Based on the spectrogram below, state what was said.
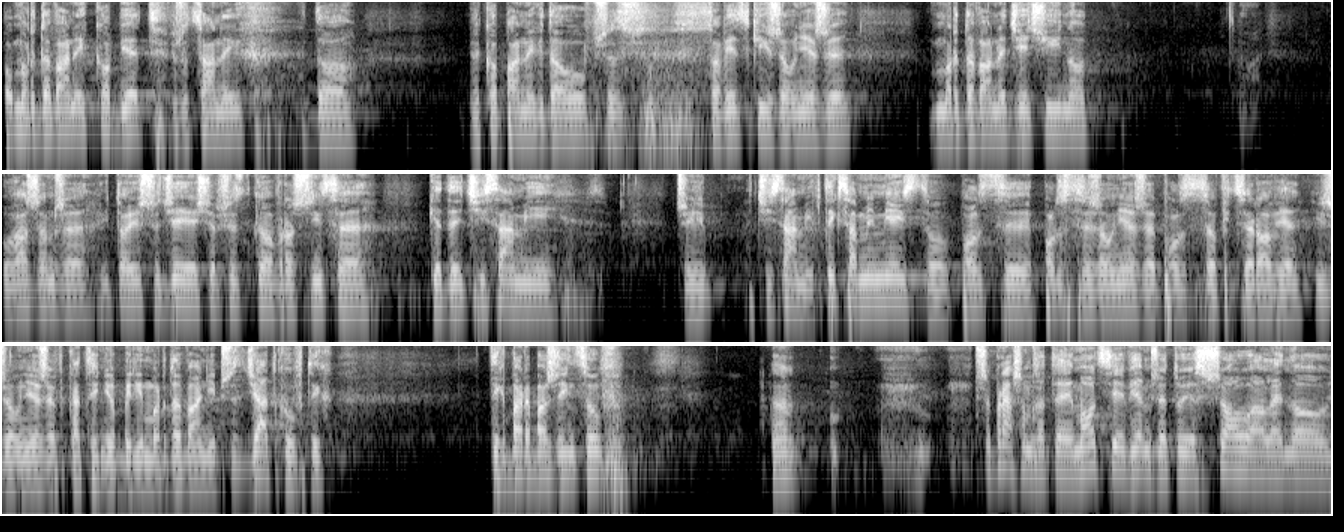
pomordowanych kobiet wrzucanych do wykopanych dołów przez sowieckich żołnierzy, mordowane dzieci, no uważam, że i to jeszcze dzieje się wszystko w rocznicę, kiedy ci sami, czyli ci sami, w tych samym miejscu, polscy, polscy żołnierze, polscy oficerowie i żołnierze w Katyniu byli mordowani przez dziadków tych, tych barbarzyńców. No, przepraszam za te emocje, wiem, że tu jest show, ale no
